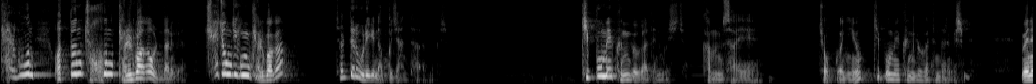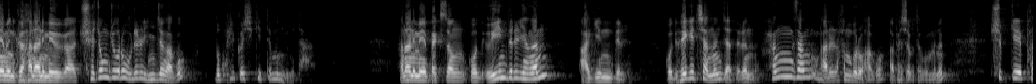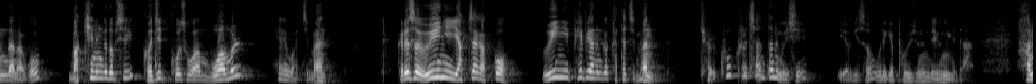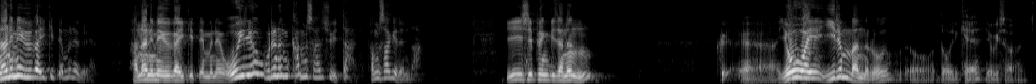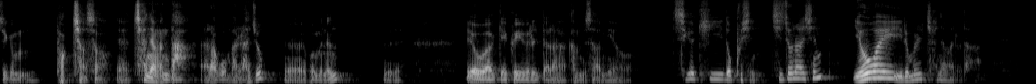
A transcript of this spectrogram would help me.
결국은 어떤 좋은 결과가 온다는 거야. 최종적인 결과가 절대로 우리에게 나쁘지 않다는 것이죠. 기쁨의 근거가 되는 것이죠. 감사의 조건이요. 기쁨의 근거가 된다는 것입니다. 왜냐하면 그 하나님의 의가 최종적으로 우리를 인정하고 높일 것이기 때문입니다. 하나님의 백성 곧 의인들을 향한 악인들 곧 회개치 않는 자들은 항상 말을 함부로 하고 앞에서부터 보면은 쉽게 판단하고 막히는 것 없이 거짓 고소와 모함을 해왔지만 그래서 의인이 약자 같고 의인이 패배하는 것 같았지만 결코 그렇지 않다는 것이 여기서 우리에게 보여주는 내용입니다. 하나님의 의가 있기 때문에 그래요. 하나님의 의가 있기 때문에 오히려 우리는 감사할 수 있다. 감사하게 된다. 이 시편 기자는 그 여호와의 이름만으로 어, 또 이렇게 여기서 지금 벅차서 예, 찬양한다라고 말을 하죠. 보면은 여호와께 그의 의를 따라 감사하며 지극히 높으신 지존하신 여호와의 이름을 찬양하로다.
